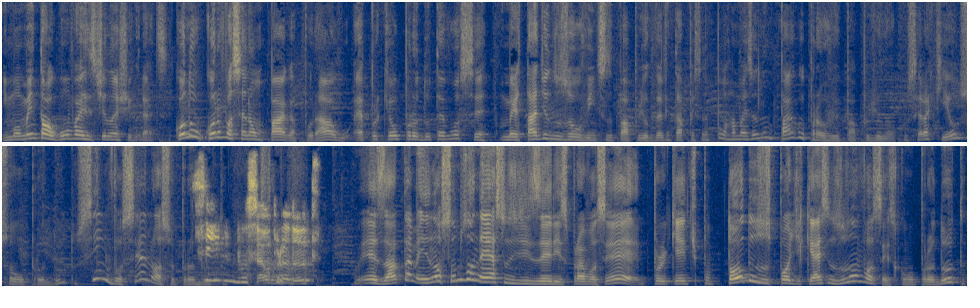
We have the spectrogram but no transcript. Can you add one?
Em momento algum vai existir lanche grátis. Quando, quando você não paga por algo, é porque o produto é você. Metade dos ouvintes do Papo de Louco devem estar pensando, porra, mas eu não pago pra ouvir o Papo de Louco. Será que eu sou o produto? Sim, você é nosso produto. Sim, você é o produto. Exatamente. Nós somos honestos de dizer isso pra você, porque tipo, todos os podcasts usam vocês como produto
